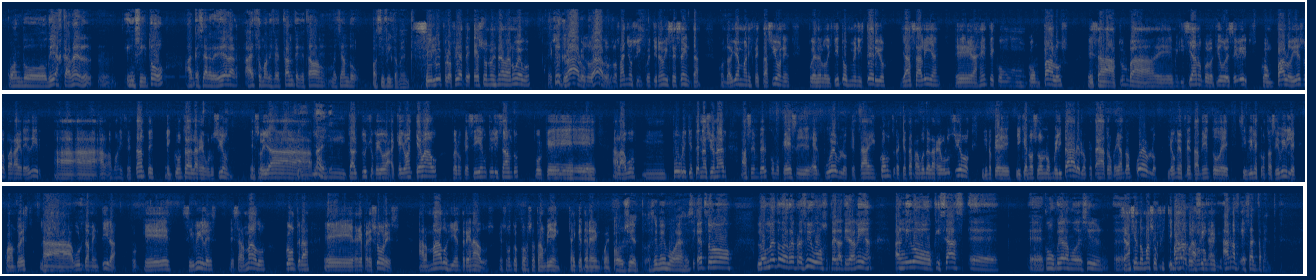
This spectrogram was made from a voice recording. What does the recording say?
cuando Díaz Canel mm, incitó a que se agredieran a estos manifestantes que estaban marchando pacíficamente. Sí, Luis, pero fíjate, eso no es nada nuevo. Sí, claro, los, claro. Los, años 59 y 60, cuando había manifestaciones, pues de los distintos ministerios ya salían eh, la gente con, con palos, esa turba de milicianos por vestido de civil, con palos y eso para agredir a, a, los manifestantes en contra de la revolución. Eso ya es un cartucho que que ellos han quemado, pero que siguen utilizando porque a la voz mm, pública internacional hacen ver como que es el pueblo que está en contra, que está a favor de la revolución y, no que, y que no son los militares los que están atropellando al pueblo y es un enfrentamiento de civiles contra civiles cuando es la burda mentira porque es civiles desarmados contra eh, represores armados y entrenados, que son dos cosas también que hay que tener en cuenta. Por cierto, así mismo es. Esto los métodos represivos de la tiranía han ido quizás, eh, eh, como pudiéramos decir... Eh, Se han haciendo más sofisticados, pero son los exactamente.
